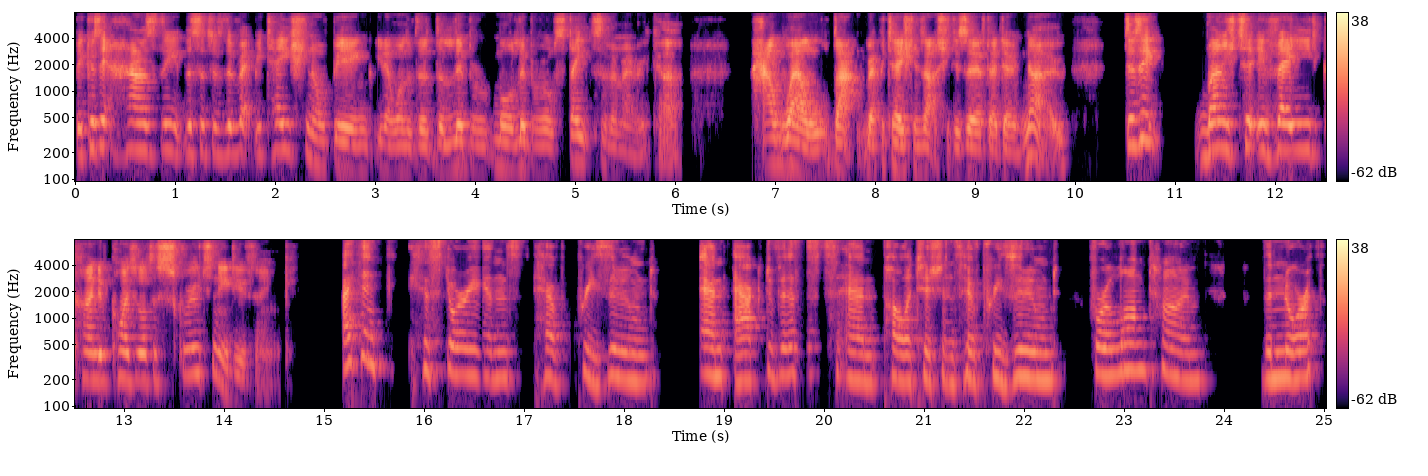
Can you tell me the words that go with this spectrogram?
because it has the the sort of the reputation of being you know one of the the liberal more liberal states of America, how well that reputation is actually deserved, I don't know. Does it manage to evade kind of quite a lot of scrutiny? Do you think? I think historians have presumed and activists and politicians have presumed for a long time the north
